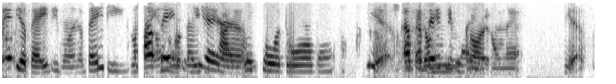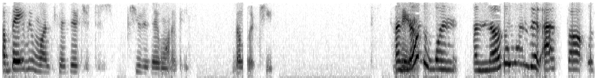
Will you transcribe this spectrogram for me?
Maybe a baby one, a baby lion a baby, or a baby yeah. tiger. It's so adorable. Yeah, okay, a, a don't baby even one. started on that. Yeah, a baby one because they're just as cute as they want to be. Those are cute. Another one, another one that I thought was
